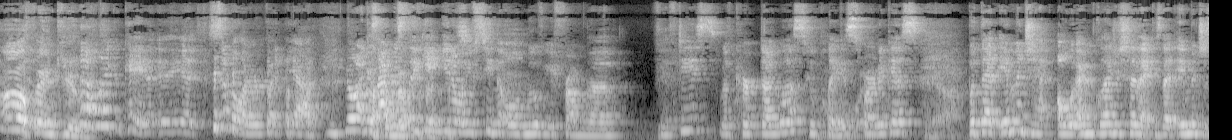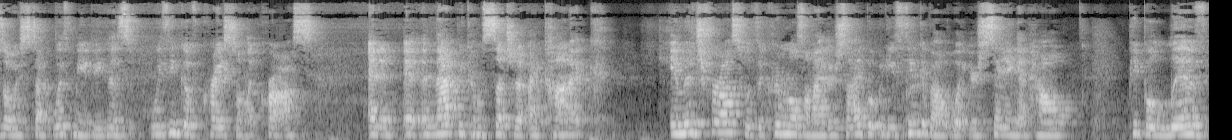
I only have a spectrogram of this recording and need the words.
Oh, thank you. Like, okay, uh, it's similar, but yeah. No, because I was thinking, you know, you've seen the old movie from the 50s with Kirk Douglas, who plays oh, Spartacus. Yeah. But that image, oh, I'm glad you said that because that image has always stuck with me because we think of Christ on the cross, and it, and that becomes such an iconic image for us with the criminals on either side. But when you think about what you're saying and how people live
